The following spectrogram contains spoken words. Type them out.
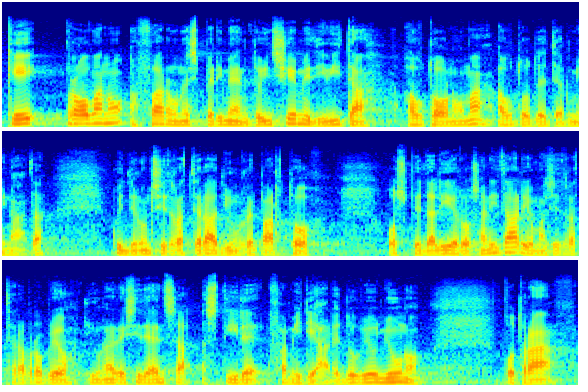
che provano a fare un esperimento insieme di vita autonoma, autodeterminata, quindi non si tratterà di un reparto ospedaliero sanitario, ma si tratterà proprio di una residenza stile familiare, dove ognuno potrà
